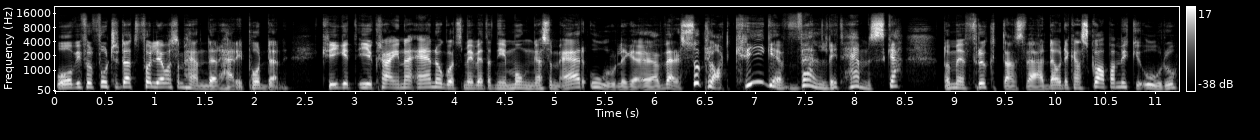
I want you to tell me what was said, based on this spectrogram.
Och vi får fortsätta att följa vad som händer här i podden. Kriget i Ukraina är något som jag vet att ni är många som är oroliga över. Såklart, krig är väldigt hemska. De är fruktansvärda och det kan skapa mycket oro.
